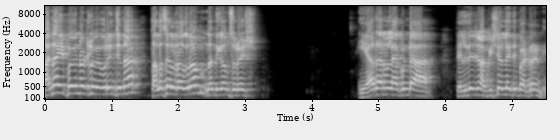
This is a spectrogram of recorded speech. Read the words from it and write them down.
పని అయిపోయినట్లు వివరించిన తలసల రఘురాం నందిగం సురేష్. ఏ ఆధారం లేకుండా తెలుగుదేశం అఫీషియల్ అయితే పెట్టరండి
